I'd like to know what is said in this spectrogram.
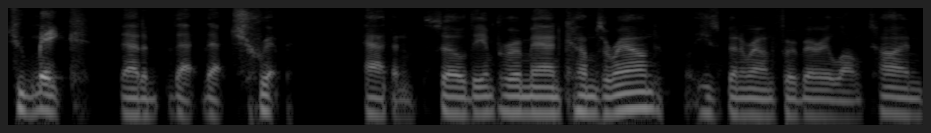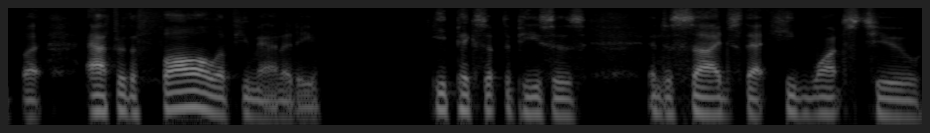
to make that, uh, that, that trip happen. So the Emperor Man comes around. He's been around for a very long time, but after the fall of humanity, he picks up the pieces and decides that he wants to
